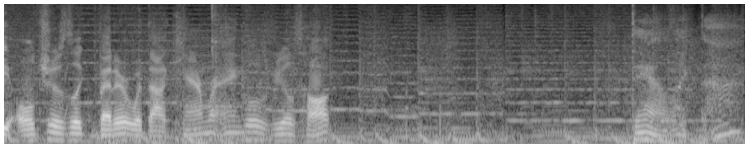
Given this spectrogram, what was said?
the ultras look better without camera angles, real talk. Damn, like that?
